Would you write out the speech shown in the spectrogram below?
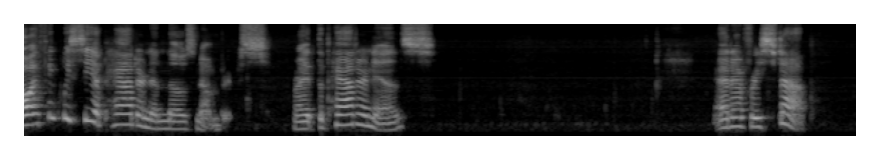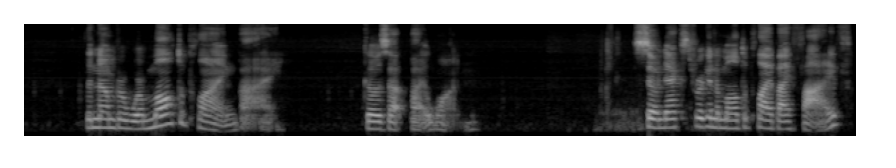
Oh, I think we see a pattern in those numbers, right? The pattern is at every step, the number we're multiplying by goes up by 1. So next we're going to multiply by 5,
